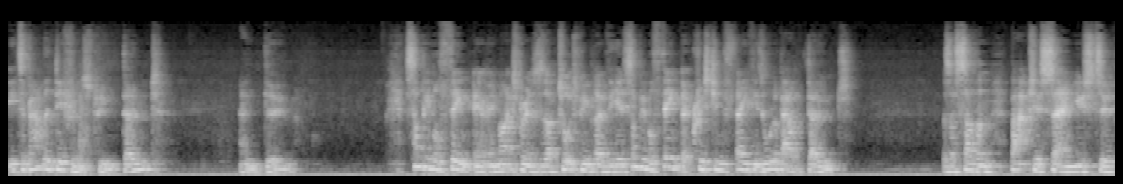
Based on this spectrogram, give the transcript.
it's about the difference between don't and do. Some people think, in my experiences, I've talked to people over the years, some people think that Christian faith is all about don't. As a Southern Baptist saying used to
